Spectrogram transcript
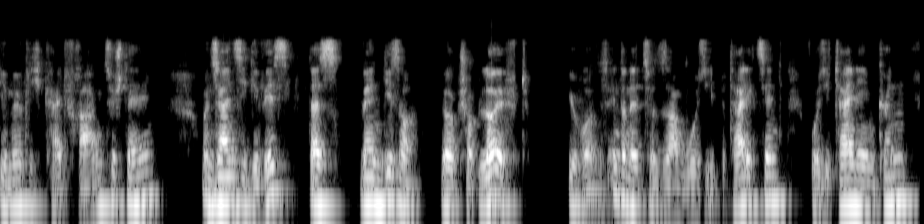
die Möglichkeit, Fragen zu stellen. Und seien Sie gewiss, dass wenn dieser Workshop läuft, über das Internet sozusagen, wo Sie beteiligt sind, wo Sie teilnehmen können,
